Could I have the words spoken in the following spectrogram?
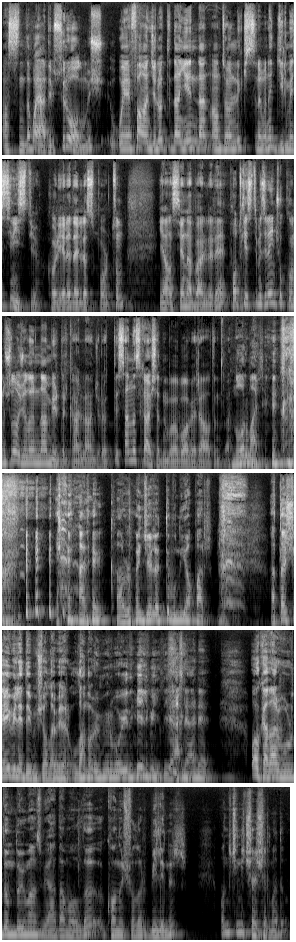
Aslında bayağı da bir süre olmuş. UEFA Ancelotti'den yeniden antrenörlük sınavına girmesini istiyor. Corriere dello Sport'un yansıyan haberleri. Podcast'imizin en çok konuşulan hocalarından biridir Carlo Ancelotti. Sen nasıl karşıladın bu, bu haberi aldığında? Normal. yani Carlo Ancelotti bunu yapar. Hatta şey bile demiş olabilir. Ulan o ömür boyu değil miydi? Yani hani o kadar vurdum duymaz bir adam oldu. Konuşulur, bilinir. Onun için hiç şaşırmadım.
